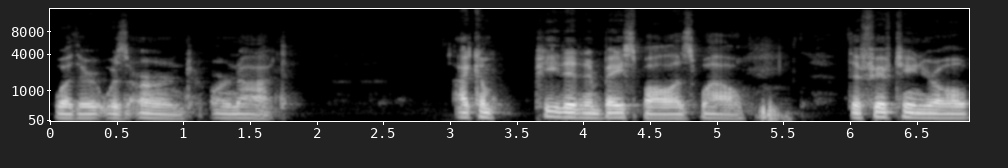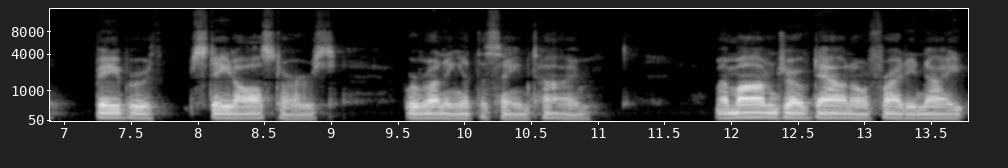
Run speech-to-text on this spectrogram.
whether it was earned or not. I competed in baseball as well. The 15 year old Babe Ruth State All Stars were running at the same time. My mom drove down on Friday night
